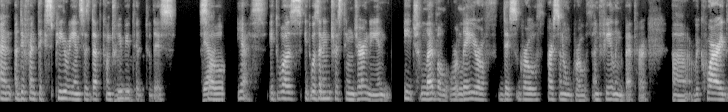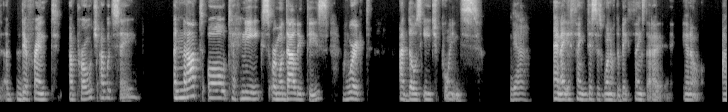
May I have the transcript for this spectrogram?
and uh, different experiences that contributed mm. to this. So yeah. Yes, it was it was an interesting journey, and each level or layer of this growth, personal growth, and feeling better uh, required a different approach. I would say and not all techniques or modalities worked at those each points yeah and i think this is one of the big things that i you know i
